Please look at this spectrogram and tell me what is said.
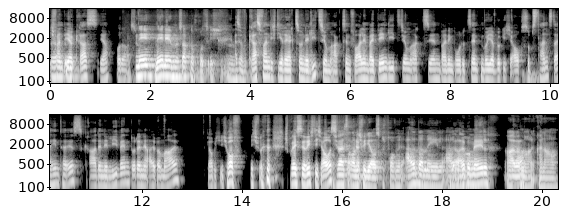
Ich ja, fand eher krass, ja, oder was? Nee, nee, nee, sag noch kurz. Ich, äh Also krass fand ich die Reaktion der Lithium-Aktien, vor allem bei den Lithium-Aktien, bei den Produzenten, wo ja wirklich auch Substanz dahinter ist, gerade eine Livent oder eine Albemarle, glaube ich, ich hoffe, ich spreche sie richtig aus. Ich weiß auch nicht, wie die ausgesprochen wird. Albemarle. Albemarle, Albemarle ja. keine Ahnung.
